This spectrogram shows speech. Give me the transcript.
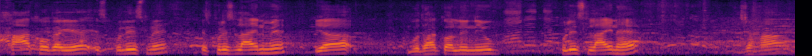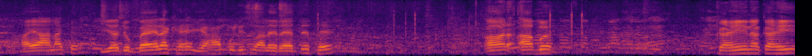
खाक हो गई है इस पुलिस में इस पुलिस लाइन में। यह Budha colony new police line है जहाँ भयानक यह जो बैरक है यहाँ पुलिस वाले रहते थे। और अब कहीं ना कहीं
